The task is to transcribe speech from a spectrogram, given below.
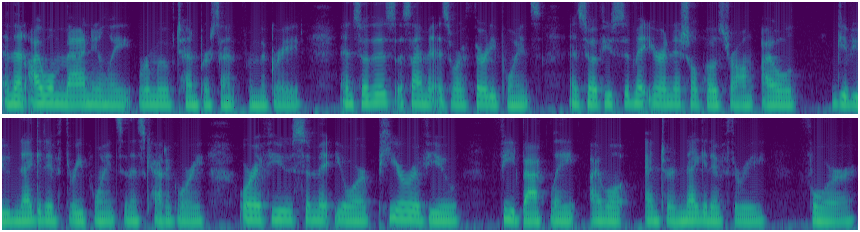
and then I will manually remove 10% from the grade. And so this assignment is worth 30 points. And so if you submit your initial post wrong, I will give you negative three points in this category. Or if you submit your peer review feedback late, I will enter negative three for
